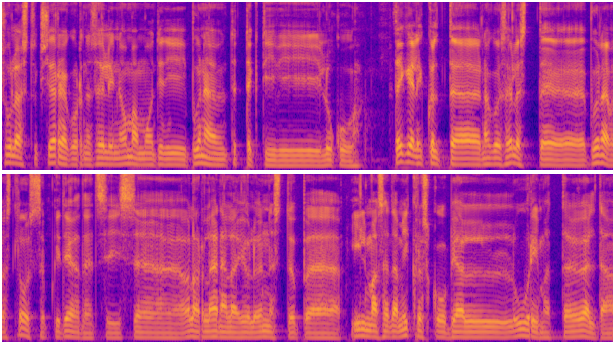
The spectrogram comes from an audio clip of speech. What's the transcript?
Sulest üks järjekordne selline omamoodi põnev detektiivi lugu, tegelikult äh, nagu sellest äh, põnevast loost saabki teada, et siis äh, Alar Läänelaiul õnnestub ilma seda mikroskoobi all uurimata öelda,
